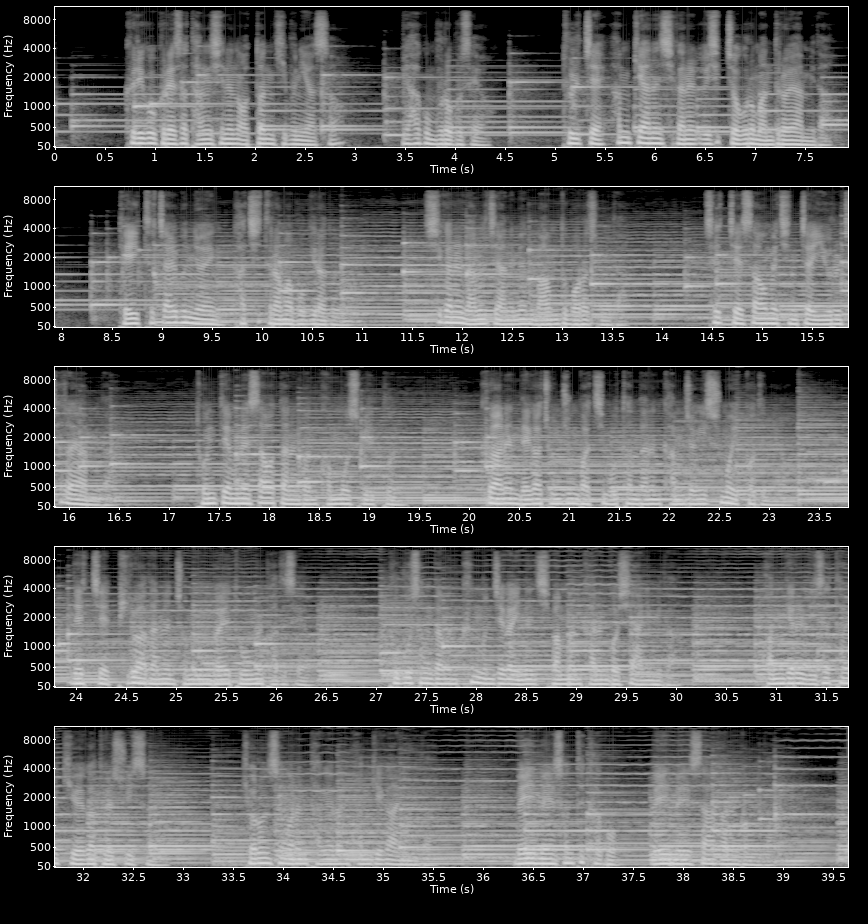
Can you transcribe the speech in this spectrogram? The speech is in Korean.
그리고 그래서 당신은 어떤 기분이었어? 하고 물어보세요. 둘째, 함께하는 시간을 의식적으로 만들어야 합니다. 데이트 짧은 여행, 같이 드라마 보기라도요. 시간을 나누지 않으면 마음도 멀어집니다. 셋째, 싸움의 진짜 이유를 찾아야 합니다. 돈 때문에 싸웠다는 건 겉모습일 뿐, 그 안엔 내가 존중받지 못한다는 감정이 숨어 있거든요. 넷째, 필요하다면 전문가의 도움을 받으세요. 부부 상담은 큰 문제가 있는 집안만 가는 것이 아닙니다. 관계를 리셋할 기회가 될 수 있어요. 결혼 생활은 당연한 관계가 아닙니다. 매일매일 선택하고 매일매일 쌓아가는 겁니다.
